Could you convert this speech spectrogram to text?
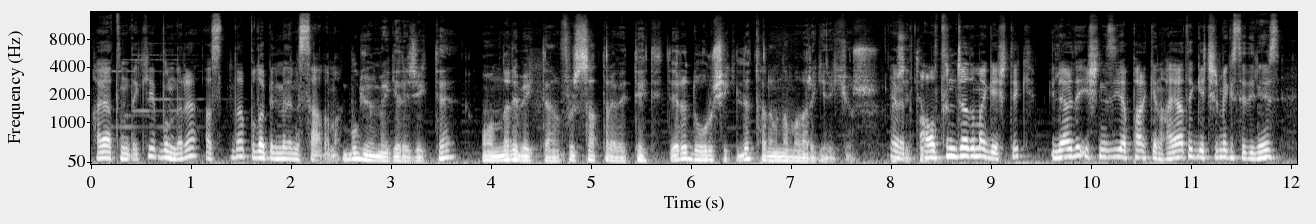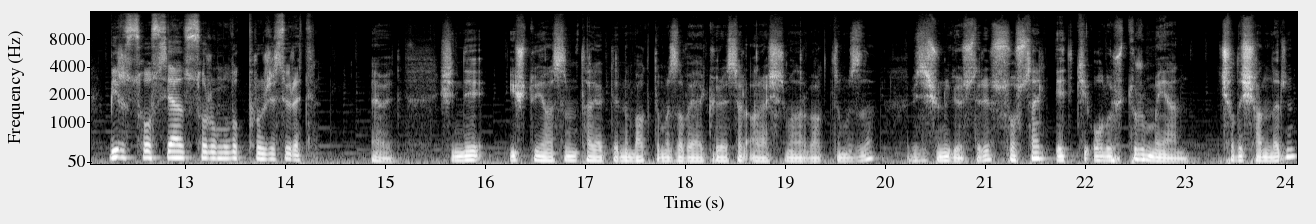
hayatındaki bunları aslında bulabilmelerini sağlamak. Bugün ve gelecekte onları bekleyen fırsatlara ve tehditleri doğru şekilde tanımlamaları gerekiyor. Evet, Özetle bu. altıncı adıma geçtik. İleride işinizi yaparken hayata geçirmek istediğiniz bir sosyal sorumluluk projesi üretin. Evet. Şimdi iş dünyasının taleplerine baktığımızda veya küresel araştırmalara baktığımızda bize şunu gösteriyor. Sosyal etki oluşturmayan çalışanların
